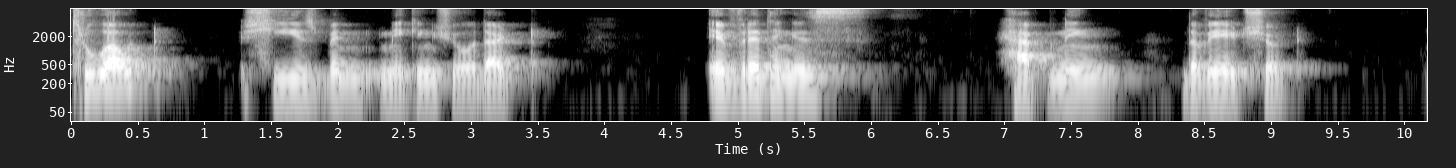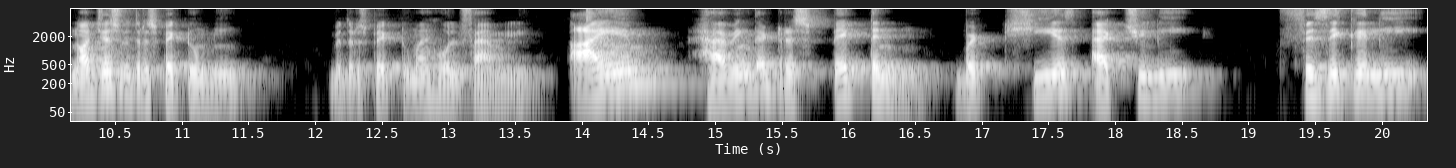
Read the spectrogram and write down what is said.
throughout she's been making sure that everything is happening the way it should. Not just with respect to me with respect to my whole family. I am having that respect in me but she is actually physically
